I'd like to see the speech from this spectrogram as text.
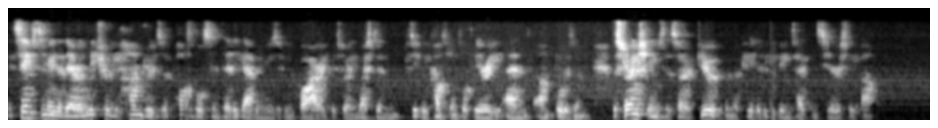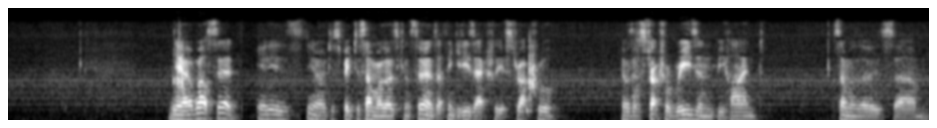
It seems to me that there are literally hundreds of possible synthetic avenues of inquiry between Western, particularly continental theory, and um, Buddhism. The strange thing is that so few of them appear to be being taken seriously up. Yeah, well said. It is, you know, to speak to some of those concerns, I think it is actually a structural, there was a structural reason behind some of those um,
